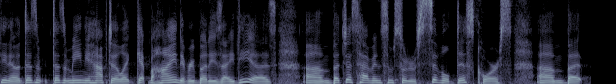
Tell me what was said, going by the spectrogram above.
you know, it doesn't doesn't mean you have to like get behind everybody's ideas, um, but just having some sort of civil discourse. Um, but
